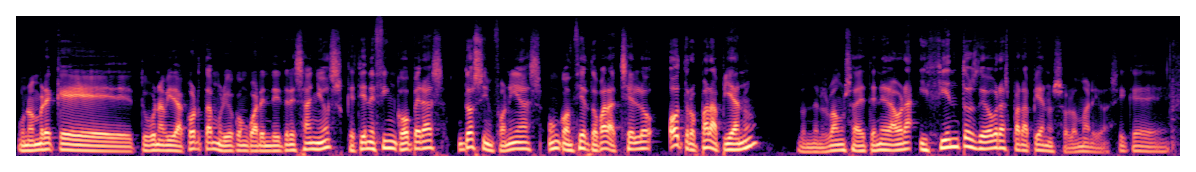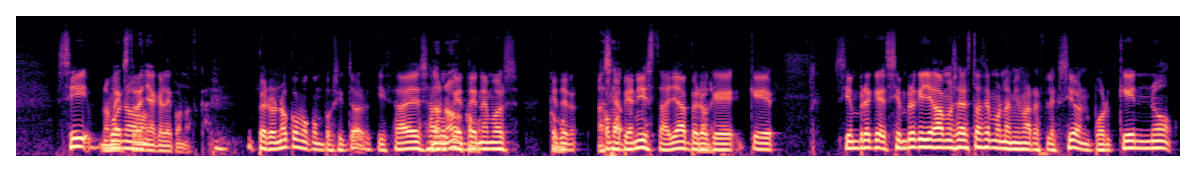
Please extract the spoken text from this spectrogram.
Un hombre que tuvo una vida corta, murió con 43 años, que tiene cinco óperas, dos sinfonías, un concierto para cello, otro para piano, donde nos vamos a detener ahora, y cientos de obras para piano solo, Mario. Así que Sí, no me bueno, extraña que le conozcas. pero no como compositor. Quizá es algo no, que como- tenemos que como- sea, pianista ya, pero vale. que, que siempre que siempre que llegamos a esto hacemos la misma reflexión. ¿Por qué no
